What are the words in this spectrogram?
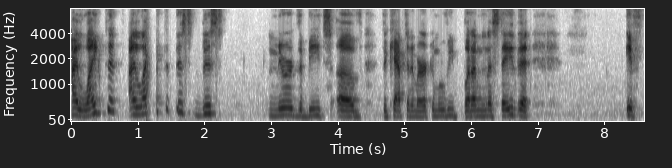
I liked that. I liked that this this mirrored the beats of the Captain America movie, but I'm going to say that if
